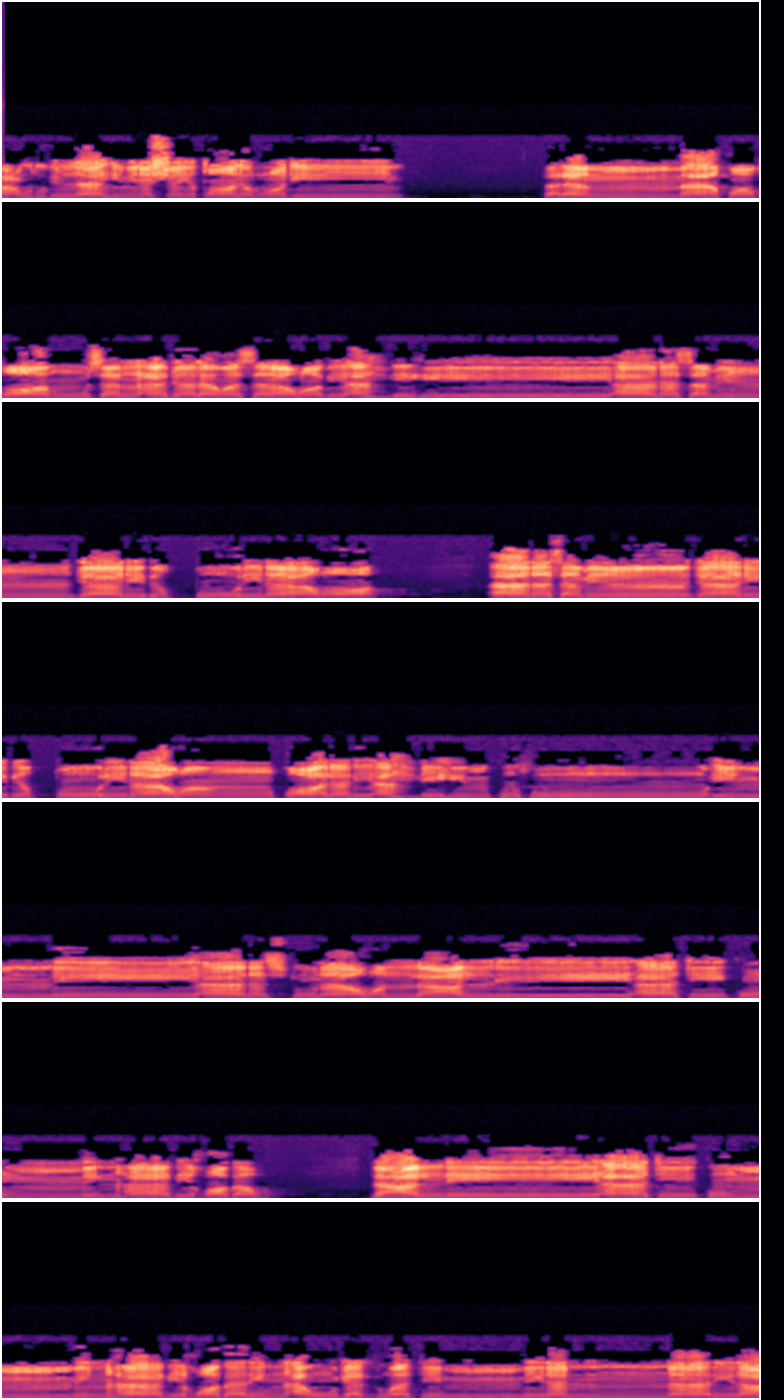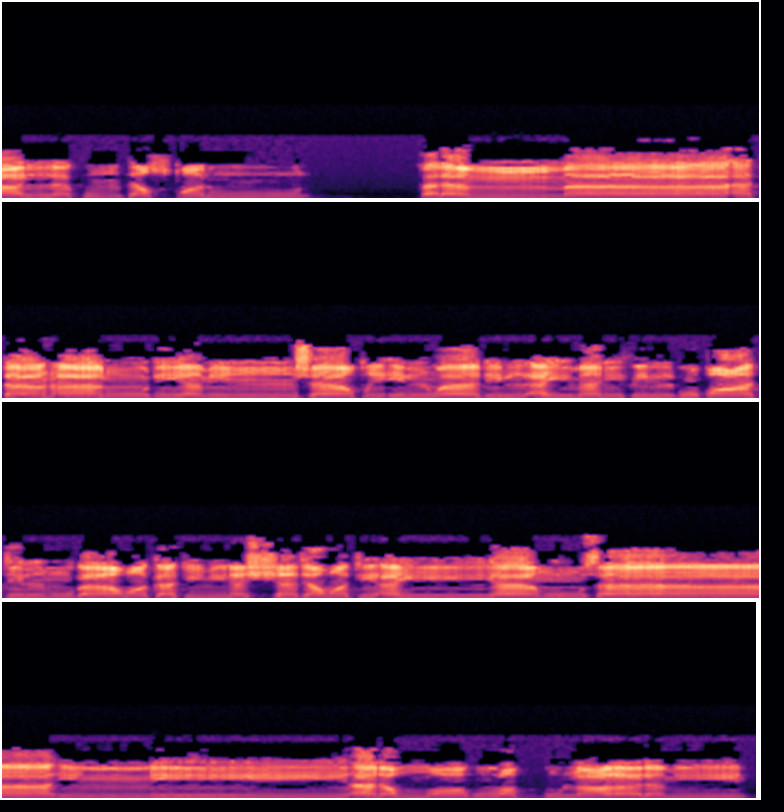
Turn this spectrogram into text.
أعوذ بالله من الشيطان الرجيم. فلما قضى موسى الأجل وسار بأهله آنس من جانب الطور نارا. آنس من جانب الطور نارا قال لأهلهم كثوا إني آنست نارا لعلي آتيكم منها بخبر لعلي آتيكم منها بخبر أو جذوة من النار لعلكم تصطلون فلما أتاها نودي من شاطئ الوادي الأيمن في البقعة المباركة من الشجرة أن يا موسى إني أنا الله رب العالمين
